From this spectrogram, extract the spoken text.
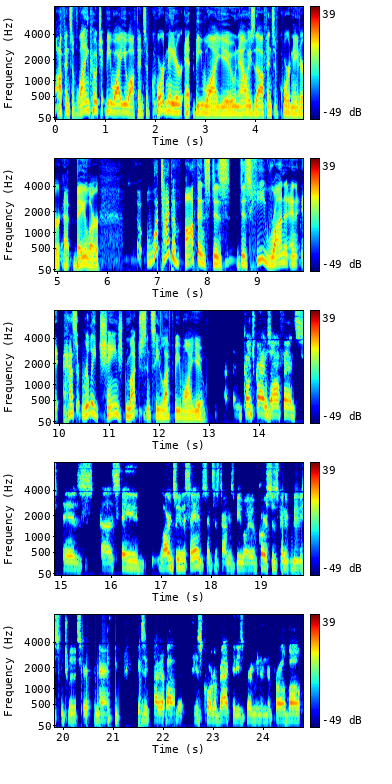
offensive line coach at BYU, offensive coordinator at BYU. Now he's the offensive coordinator at Baylor. What type of offense does does he run, and it, has it really changed much since he left BYU? Coach Grimes' offense is uh, stayed largely the same since his time as BYU. Of course, there's going to be some tweaks here and there. I think he's excited about his quarterback that he's bringing into Provo.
